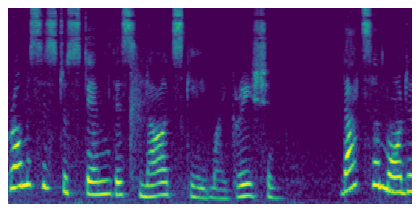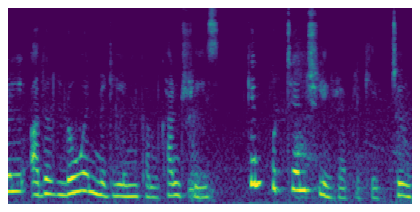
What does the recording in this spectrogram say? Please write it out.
promises to stem this large scale migration. That's a model other low and middle income countries can potentially replicate too.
